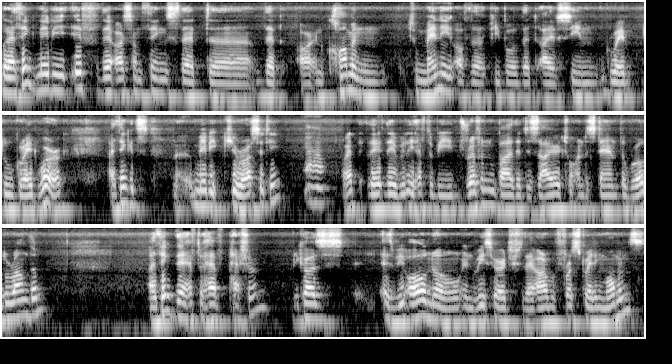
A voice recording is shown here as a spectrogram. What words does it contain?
but I think maybe if there are some things that uh, that are in common to many of the people that I've seen great do great work, I think it's uh, maybe curiosity. Uh-huh. Right? They, they really have to be driven by the desire to understand the world around them. I think they have to have passion because, as we all know in research, there are frustrating moments.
